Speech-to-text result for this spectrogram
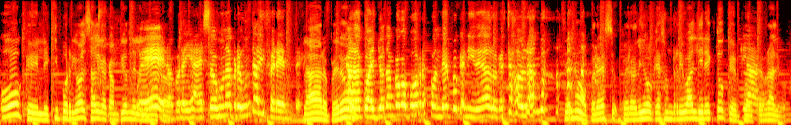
o que el equipo rival salga campeón de la Bueno, pero ya eso es una pregunta diferente. Claro, pero... Cada cual yo tampoco puedo responder porque ni idea de lo que estás hablando. Sí, no, pero, es, pero digo que es un rival directo que puede por algo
